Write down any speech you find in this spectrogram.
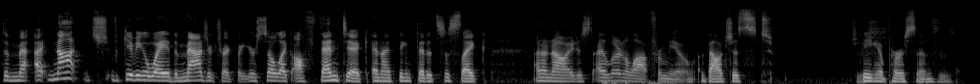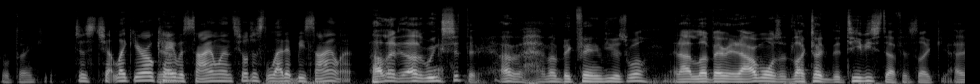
the ma-. Not giving away the magic trick, but you're so like authentic, and I think that it's just like, I don't know. I just I learn a lot from you about just being a person. This is, well, thank you. Just ch- like you're okay Yeah. with silence. You'll just let it be silent. I'll let uh, we can sit there. I'm, I'm a big fan of you as well, and I love every. and I almost like talking the TV stuff. It's like I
